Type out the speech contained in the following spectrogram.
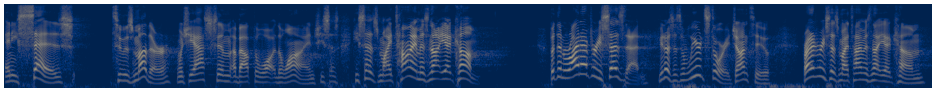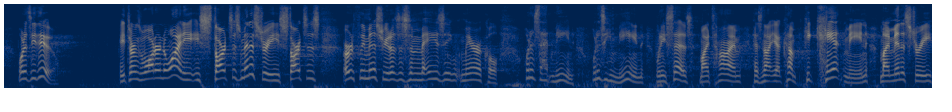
and he says to his mother, when she asks him about the, the wine, she says, he says, my time has not yet come. But then right after he says that, you notice it's a weird story, John 2, right after he says, my time has not yet come, what does he do? He turns water into wine. He, he starts his ministry. He starts his earthly ministry. He does this amazing miracle. What does that mean? What does he mean when he says, My time has not yet come? He can't mean my ministry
